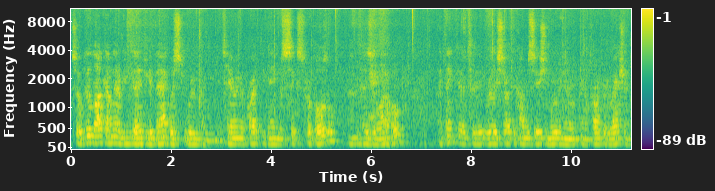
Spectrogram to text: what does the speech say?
So good luck. I'm gonna be, I have to get back. We're, we're tearing apart the gang with six proposal. Uh, Has a lot of hope, I think, uh, to really start the conversation moving in a, in a proper direction.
